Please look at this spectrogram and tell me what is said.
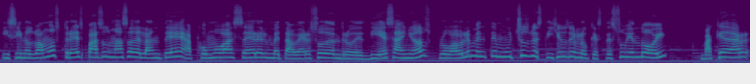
Y si nos vamos tres pasos más adelante a cómo va a ser el metaverso dentro de 10 años, probablemente muchos vestigios de lo que estés subiendo hoy va a quedar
